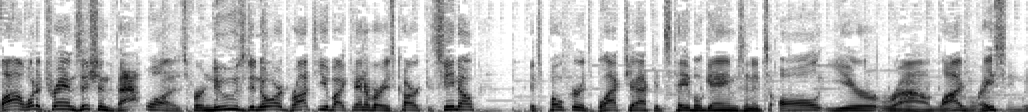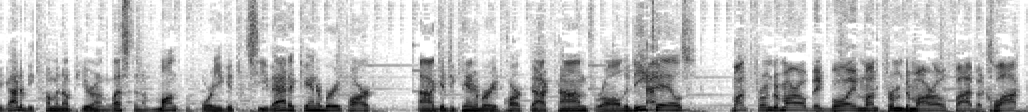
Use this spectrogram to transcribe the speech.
Wow, what a transition that was for News de Nord, brought to you by Canterbury's Card Casino. It's poker, it's blackjack, it's table games, and it's all year round. Live racing. We got to be coming up here in less than a month before you get to see that at Canterbury Park. Uh, get to CanterburyPark.com for all the details. Month from tomorrow, big boy. Month from tomorrow, 5 o'clock.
